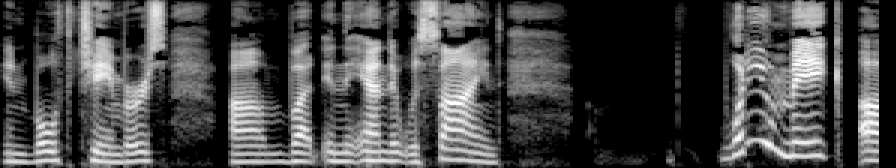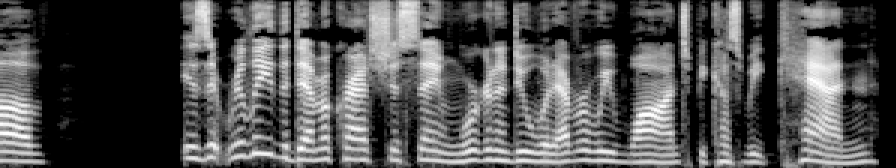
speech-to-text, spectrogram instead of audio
in both chambers. Um, but in the end, it was signed. What do you make of? Is it really the Democrats just saying we're going to do whatever we want because we can?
